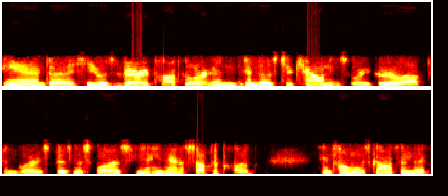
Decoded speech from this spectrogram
and uh, he was very popular in in those two counties where he grew up and where his business was. You know, he ran a supper club in Tomah, Wisconsin that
